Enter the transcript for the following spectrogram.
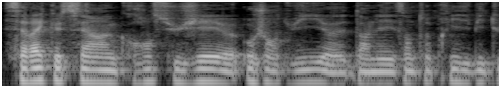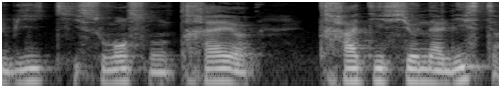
C'est vrai que c'est un grand sujet euh, aujourd'hui euh, dans les entreprises B2B qui souvent sont très traditionnalistes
